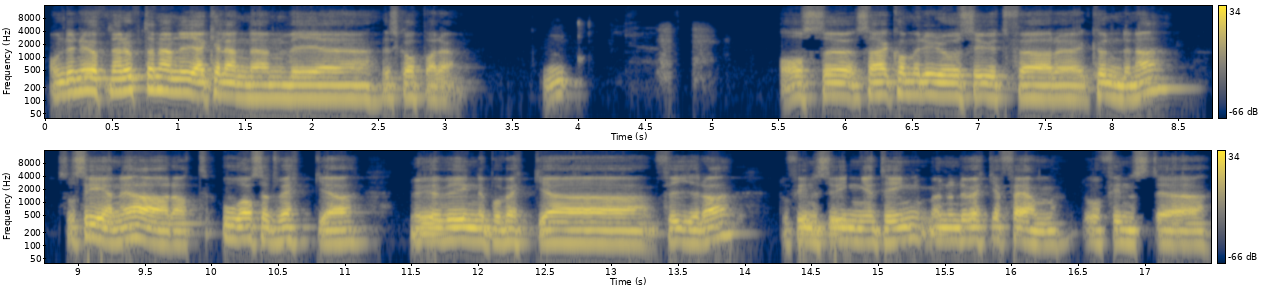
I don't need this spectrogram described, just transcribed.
Om du nu öppnar upp den här nya kalendern vi, eh, vi skapade. Mm. Och så, så, här kommer det att se ut för eh, kunderna. Så ser ni här att oavsett vecka, nu är vi inne på vecka fyra, då finns det ingenting. Men under vecka fem, då finns det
